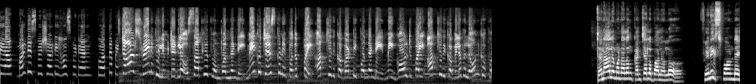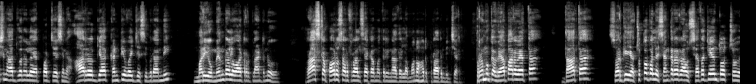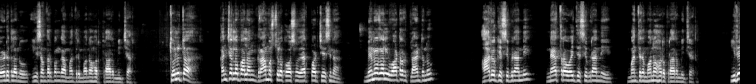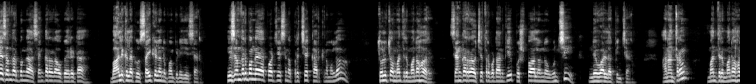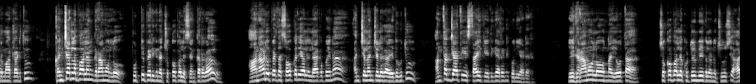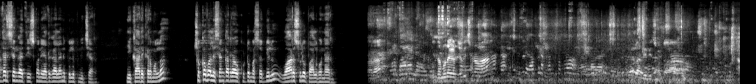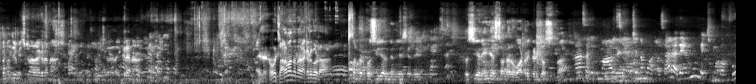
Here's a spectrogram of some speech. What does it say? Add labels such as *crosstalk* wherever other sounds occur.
Cardiac multi speciality hospital Kothapeta star శ్రేణిధి లిమిటెడ్లో సభ్యత్వం పొందండి. మీకు చేసుకునే పొదుపుపై అత్యధిక వడ్డీ పొందండి. మీ గోల్డ్ పై అత్యధిక విలువ లోన్గా పొందండి. తెనాలి మండలం కంచర్లపాలెంలో ఫినిక్స్ ఫౌండేషన్ ఆధ్వర్యంలో ఏర్పాటు చేసిన ఆరోగ్య కంటి వైద్య శిబిరాన్ని మరియు మినరల్ వాటర్ ప్లాంట్ను రాష్ట్ర పౌర సరఫరాల శాఖ మంత్రి నాదెళ్ళ మనోహర్ ప్రారంభించారు. ప్రముఖ వ్యాపారవేత్త దాత స్వర్గీయ చుక్కపల్లి శంకరరావు శత జయంతోత్సవ వేడుకలను ఈ సందర్భంగా మంత్రి మనోహర్ ప్రారంభించారు. తొలుత కంచర్లపాలెం గ్రామస్తుల కోసం ఏర్పాటు చేసిన మినరల్ వాటర్ ప్లాంట్ను ఆరోగ్య శిబిరాన్ని నేత్ర వైద్య శిబిరాన్ని మంత్రి మనోహర్ ప్రారంభించారు. ఇదే సందర్భంగా శంకరరావు పేరిట బాలికలకు సైకిళ్ళను పంపిణీ చేశారు. ఈ సందర్భంగా ఏర్పాటు చేసిన ప్రత్యేక కార్యక్రమంలో తొలుత మంత్రి మనోహర్ శంకర్రావు చిత్రపటానికి పుష్పాలను ఉంచి నివాళులర్పించారు. అనంతరం మంత్రి మనోహర్ మాట్లాడుతూ కంచర్లపాలెం గ్రామంలో పుట్టి పెరిగిన చుక్కపల్లి శంకరరావు ఆనాడు పెద్ద సౌకర్యాలు లేకపోయినా అంచెలంచెలుగా ఎదుగుతూ అంతర్జాతీయ స్థాయికి ఎదిగారని కొనియాడారు. ఈ గ్రామంలో ఉన్న యువత చుక్కపల్లి కుటుంబీకులను చూసి ఆదర్శంగా తీసుకొని ఎదగాలని పిలుపునిచ్చారు. ఈ కార్యక్రమంలో చుక్కపల్లి శంకర్రావు కుటుంబ సభ్యులు వారసులు పాల్గొన్నారు. ఇంత ముందు ఇక్కడ చూపించుకున్నావా ఎలా చూపించుకుంటావా అంతమంది చూపించుకున్నారా ఎక్కడనా? చూపించుకున్నారా ఇక్కడేనా? ఓ చాలా మంది ఉన్నారు అక్కడ కూడా. చేస్తుంటారు ప్రొసీజర్ మీరు చేసేది. ప్రొసీజర్ ఏం చేస్తుంటారు? వాటర్ ఇక్కడి నుంచి వస్తుందా? ఆ, సార్ ఇది మామూలు చిన్న మోటార్ సార్. అదేమో హెచ్పి పంపు.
